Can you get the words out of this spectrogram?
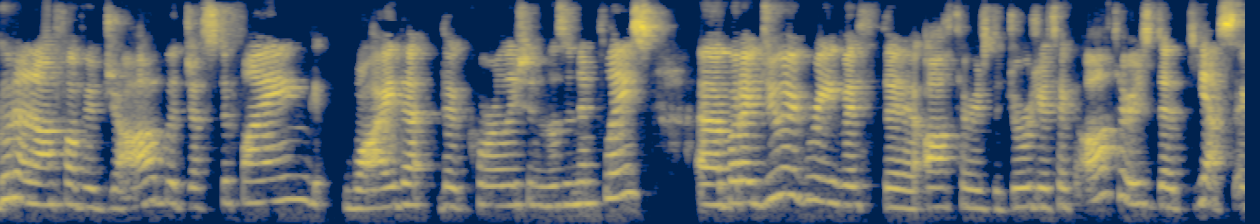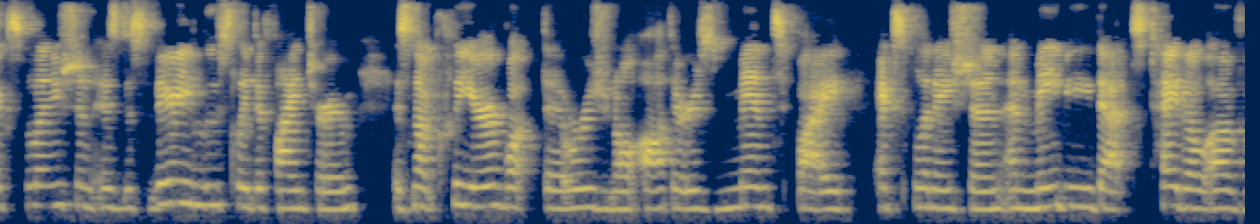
good enough of a job at justifying why that the correlation wasn't in place. Uh, but I do agree with the authors, the Georgia Tech authors, that yes, explanation is this very loosely defined term. It's not clear what the original authors meant by explanation, and maybe that title of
